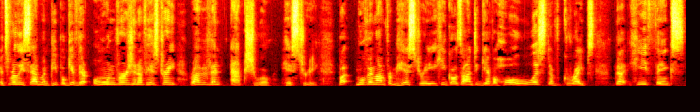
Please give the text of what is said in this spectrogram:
It's really sad when people give their own version of history rather than actual history. But moving on from history, he goes on to give a whole list of gripes that he thinks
